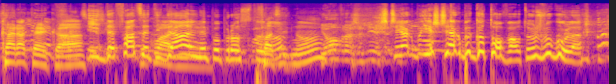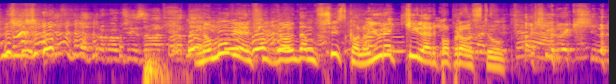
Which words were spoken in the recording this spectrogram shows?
Karateka. I de facet Dokładnie. idealny po prostu, no. Facet, no. Ja mam wrażenie, że Jeszcze jakby, jeszcze jakby gotował, to już w ogóle. trochę się załatwia No mówię, film, no tam wszystko, no Jurek Killer po prostu. Tak. Jurek Killer.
